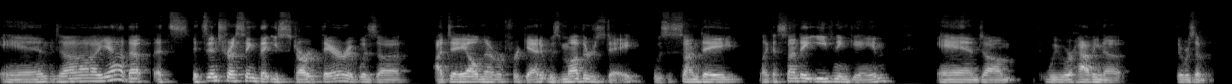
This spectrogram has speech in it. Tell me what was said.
And uh, yeah, that that's it's interesting that you start there. It was a a day I'll never forget. It was Mother's Day. It was a Sunday, like a Sunday evening game, and um, we were having a there was a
